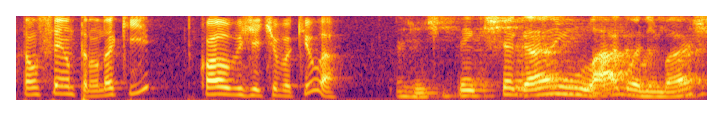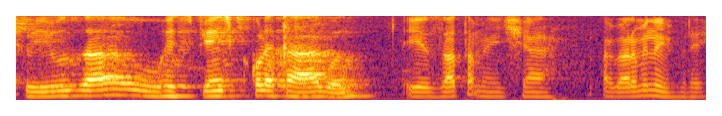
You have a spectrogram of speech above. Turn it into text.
então você entrando aqui, qual é o objetivo aqui, ué? A gente tem que chegar em um lago ali embaixo e usar o recipiente para coletar água. Exatamente, é. Agora eu me lembrei.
